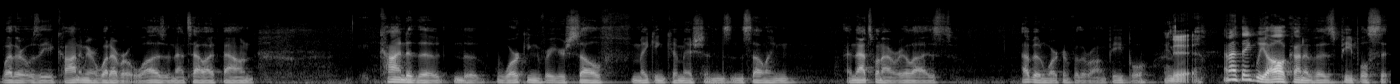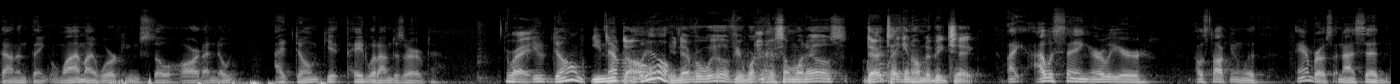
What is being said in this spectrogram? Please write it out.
whether it was the economy or whatever it was, and that's how I found kind of the the working for yourself, making commissions and selling, and that's when I realized I've been working for the wrong people. Yeah. And I think we all kind of, as people, sit down and think, "Why am I working so hard? I know I don't get paid what I'm deserved." right. You don't. You never you don't. will. You never will. If you're working for someone else, they're taking home the big check. I, I was saying earlier, I was talking with Ambrose, and I said,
